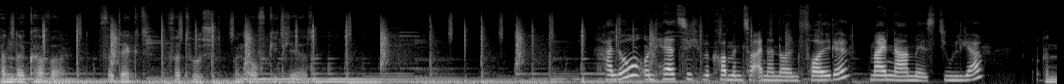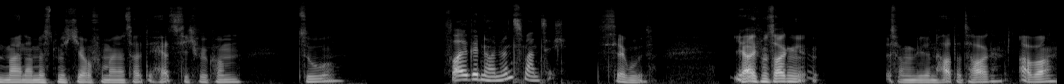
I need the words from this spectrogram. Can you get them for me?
Undercover. Verdeckt, vertuscht und aufgeklärt. Hallo und herzlich willkommen zu einer neuen Folge. Mein Name ist Julia. Und mein Name ist Michi, auch von meiner Seite herzlich willkommen zu Folge 29. Sehr gut. Ja, ich muss sagen, es war mal wieder ein harter Tag, aber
